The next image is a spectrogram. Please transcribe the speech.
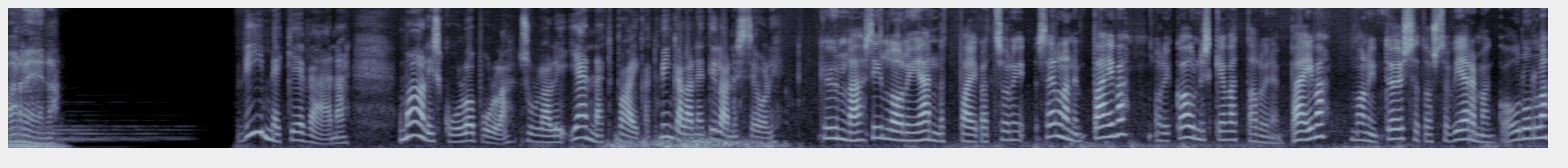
Areena. Viime keväänä maaliskuun lopulla sulla oli jännät paikat. Minkälainen tilanne se oli? Kyllä, silloin oli jännät paikat. Se oli sellainen päivä, oli kaunis kevättalvinen päivä. Mä olin töissä tuossa Vieremän koululla.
